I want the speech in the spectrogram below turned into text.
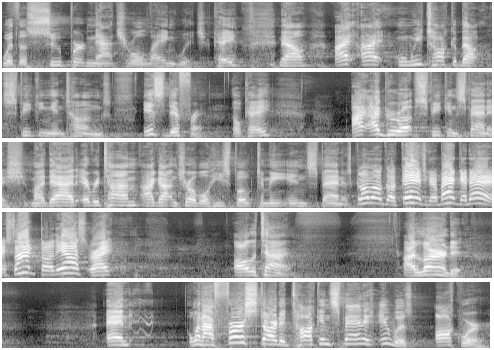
with a supernatural language, okay? Now, I, I, when we talk about speaking in tongues, it's different, okay? I, I, grew up speaking Spanish. My dad, every time I got in trouble, he spoke to me in Spanish. Como que santo Dios, right? All the time. I learned it. And when I first started talking Spanish, it was awkward.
